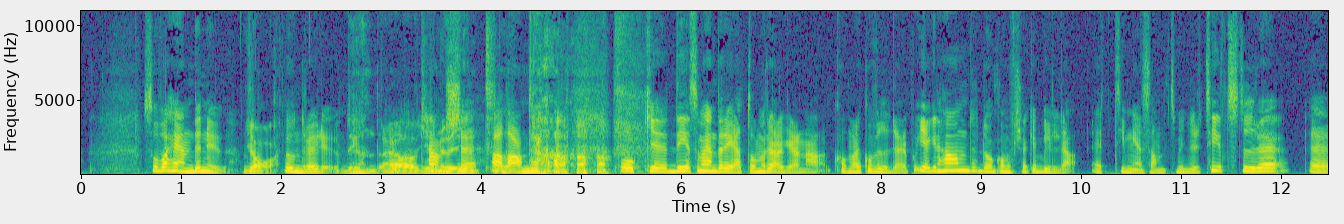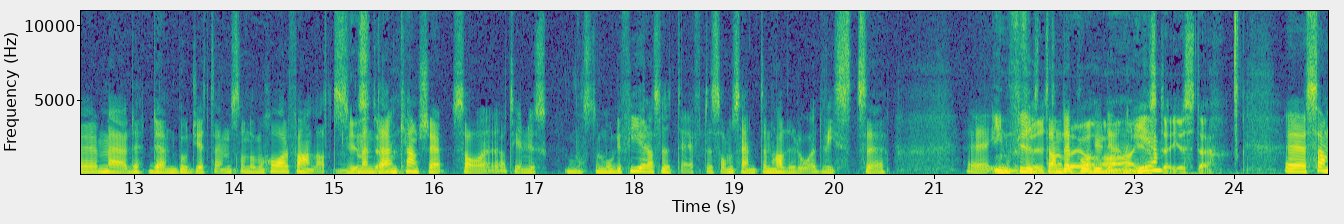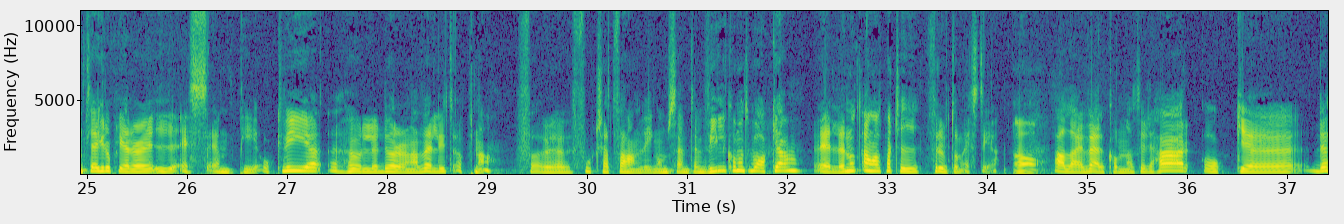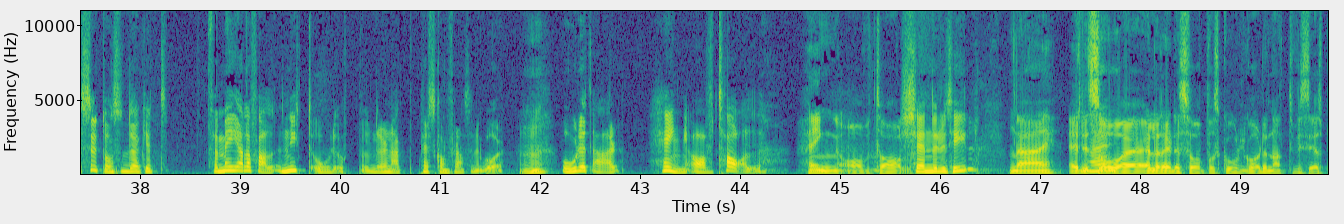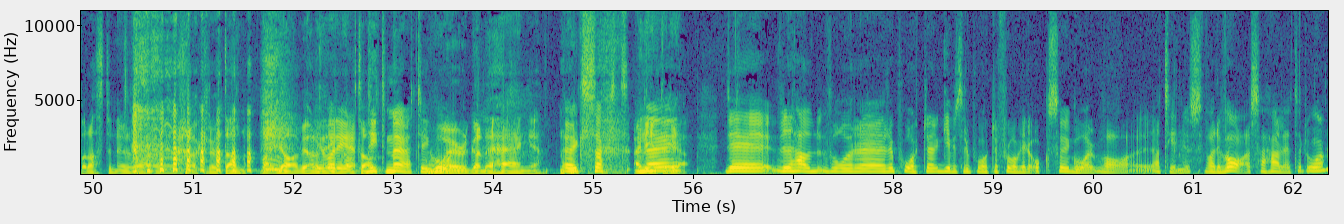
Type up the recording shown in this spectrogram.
Så vad händer nu? Ja, undrar ju du. Det undrar jag och Kanske genuint. alla andra. och eh, det som händer är att de rödgröna kommer att gå vidare på egen hand. De kommer försöka bilda ett gemensamt minoritetsstyre eh, med den budgeten som de har förhandlat. Men det. den kanske, sa Atenius, måste modifieras lite eftersom Centern hade då ett visst eh, inflytande, inflytande på hur ja. den ah, är. Just det, just det. Samtliga gruppledare i S, MP och V höll dörrarna väldigt öppna för fortsatt förhandling om Centern vill komma tillbaka eller något annat parti förutom SD. Ja. Alla är välkomna till det här och eh, dessutom så dök ett, för mig i alla fall, nytt ord upp under den här presskonferensen igår. Mm. Ordet är hängavtal. Hängavtal. Känner du till? Nej, är det Nej. så eller är det så på skolgården att vi ses på rasten i rö- rökrutan? Bara, ja, vi har Det ett var det, hängavtal. ditt möte igår. We're gonna hang. Exakt. Nej, det är inte det. Det, vi hade, vår eh, reporter, GBs reporter frågade också igår vad Atenius, vad det var. Så här lät det då.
